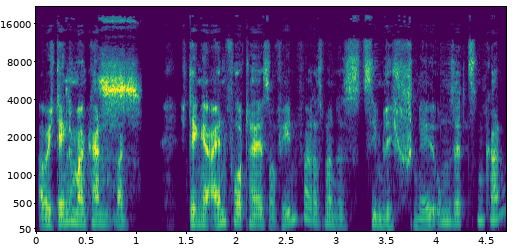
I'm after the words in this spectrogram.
aber ich denke, man kann, man, ich denke, ein Vorteil ist auf jeden Fall, dass man das ziemlich schnell umsetzen kann.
